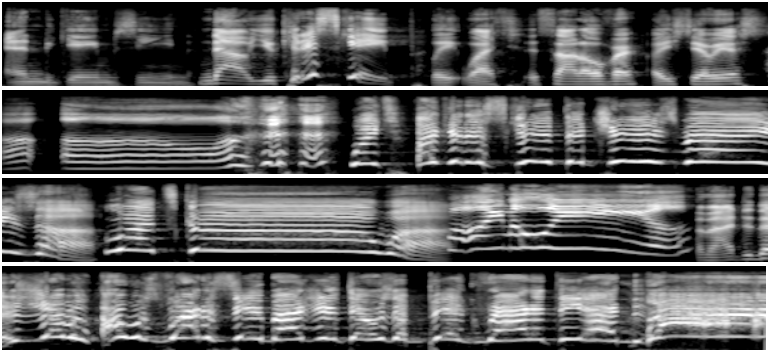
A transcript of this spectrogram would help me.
end game scene. Now, you can escape! Wait, what? It's not over? Are you serious? Uh-oh. Wait, I can escape the cheese maze! Let's go! Finally. Imagine there's! I was about to say, imagine if there was a big rat at the end! Ah!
